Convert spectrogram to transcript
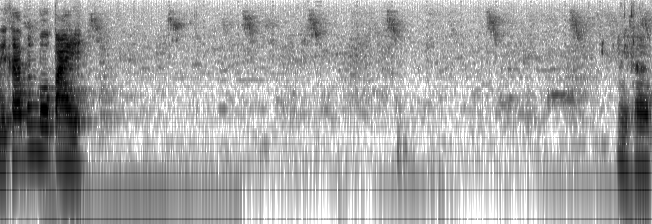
นี่ครับ มันโมไปนี่ครับ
